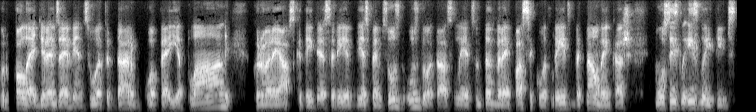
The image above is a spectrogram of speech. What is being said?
kur kolēģi redzēja viens otru darbu, kopējie plāni, kur varēja apskatīties arī iespējams uz, uzdotās lietas, un tad varēja pasakot līdzi, bet nav vienkārši mūsu izglītības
